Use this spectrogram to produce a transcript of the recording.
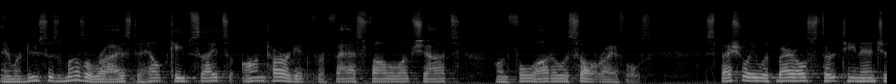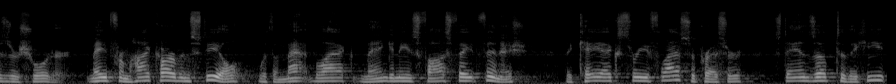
and reduces muzzle rise to help keep sights on target for fast follow-up shots on full auto assault rifles, especially with barrels 13 inches or shorter. Made from high carbon steel with a matte black manganese phosphate finish, the KX3 flash suppressor stands up to the heat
